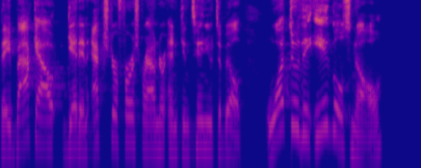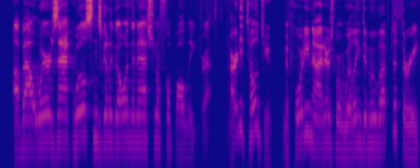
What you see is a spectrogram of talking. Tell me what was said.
they back out, get an extra first rounder, and continue to build. What do the Eagles know about where Zach Wilson's going to go in the National Football League draft? I already told you. The 49ers were willing to move up to three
